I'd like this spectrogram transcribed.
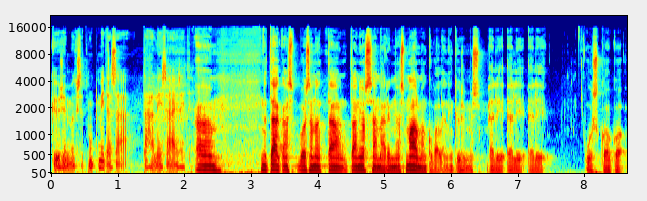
kysymykset, mutta mitä sä tähän lisäisit? Ähm, no tämä kanssa voi sanoa, että tämä on, tämä on jossain määrin myös maailmankuvallinen kysymys. Eli, eli, eli uskooko,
